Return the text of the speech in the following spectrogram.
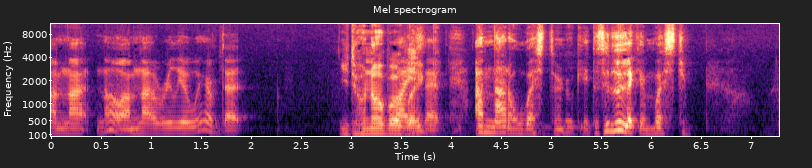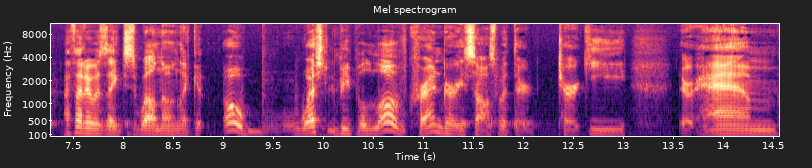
I'm not. No, I'm not really aware of that. You don't know about Why like is that? I'm not a Western. Okay, does it look like I'm Western? I thought it was like just well known like oh Western people love cranberry sauce with their turkey, their ham.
